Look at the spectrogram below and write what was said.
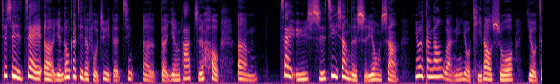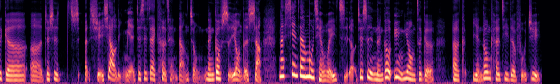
就是在呃眼动科技的辅具的进呃的研发之后，嗯、在于实际上的使用上。因为刚刚婉玲有提到说，有这个呃，就是呃学校里面就是在课程当中能够使用得上。那现在目前为止哦，就是能够运用这个呃眼动科技的辅具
